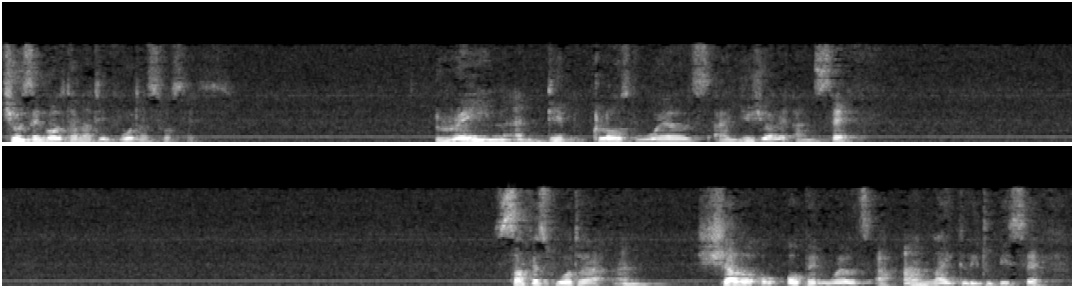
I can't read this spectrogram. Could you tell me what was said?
Choosing alternative water sources. Rain and deep closed wells are usually unsafe. Surface water and shallow or open wells are unlikely to be safe.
